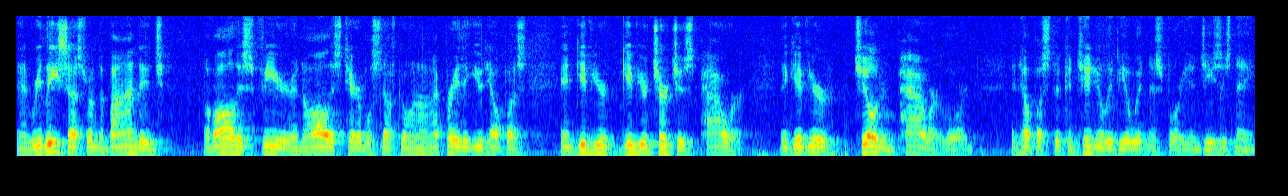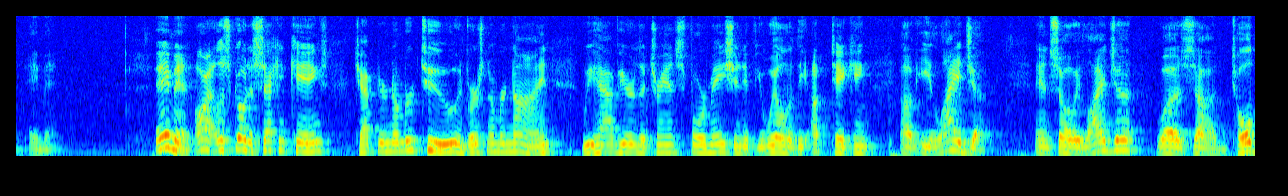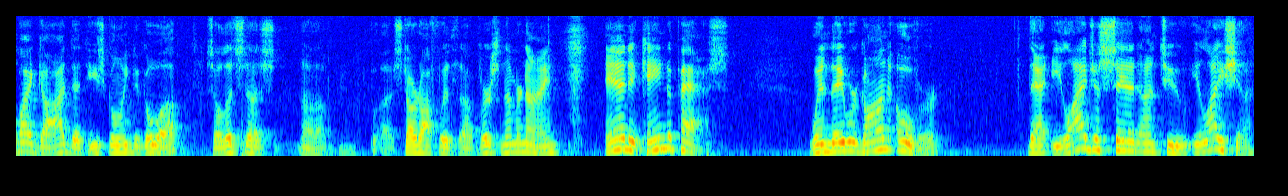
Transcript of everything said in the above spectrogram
and release us from the bondage of all this fear and all this terrible stuff going on. I pray that you'd help us and give your, give your churches power and give your children power, Lord, and help us to continually be a witness for you. In Jesus' name, amen. Amen. All right, let's go to Second Kings, chapter number 2, and verse number 9. We have here the transformation, if you will, of the uptaking of Elijah. And so Elijah was uh, told by God that he's going to go up. So let's uh, uh, start off with uh, verse number 9. And it came to pass, when they were gone over, that Elijah said unto Elisha,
